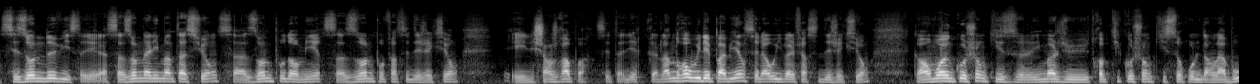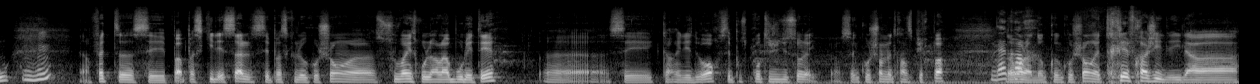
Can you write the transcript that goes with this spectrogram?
ses zones de vie, c'est-à-dire sa zone d'alimentation, sa zone pour dormir, sa zone pour faire ses déjections, et il ne changera pas. C'est-à-dire que l'endroit où il n'est pas bien, c'est là où il va aller faire ses déjections. Quand on voit un cochon, qui l'image du trois petits cochons qui se roulent dans la boue, Mhm. En fait, euh, c'est pas parce qu'il est sale, c'est parce que le cochon, euh, souvent, il se roule dans la boue l'été. Euh, c'est quand il est dehors, c'est pour se protéger du soleil. Un cochon ne transpire pas. Donc, D'accord. voilà, donc un cochon est très fragile. Il a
